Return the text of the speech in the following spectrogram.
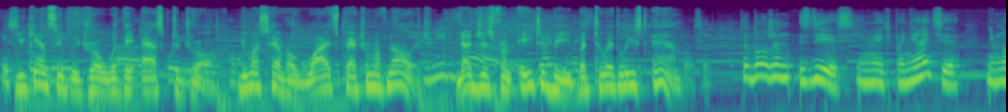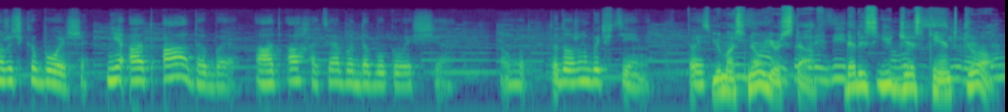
You can't simply draw what they ask to draw. You must have a wide spectrum of knowledge, not just from A to B, but to at least M. Ты должен здесь иметь понятие немножечко больше. Не от А до Б, а от А хотя бы до буквы Щ. Вот. Ты должен быть в теме. You must know your stuff. That is, you just can't draw.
